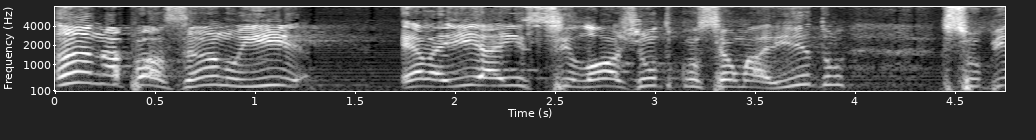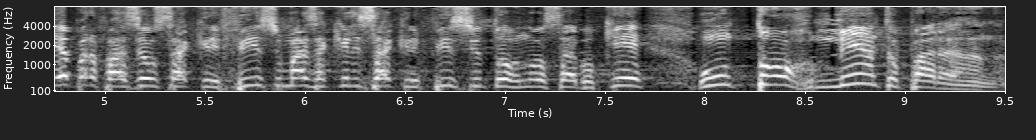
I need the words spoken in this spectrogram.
Ano após ano, ia, ela ia em Siló junto com seu marido, subia para fazer o sacrifício, mas aquele sacrifício se tornou, sabe o que? Um tormento para Ana.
